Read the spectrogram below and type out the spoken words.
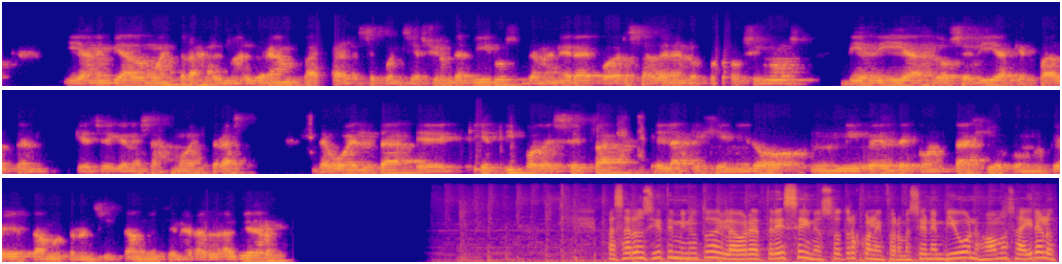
y han enviado muestras al Malbrán para la secuenciación del virus, de manera de poder saber en los próximos 10 días, 12 días que faltan que lleguen esas muestras de vuelta, eh, qué tipo de cepa es la que generó un nivel de contagio como el que hoy estamos transitando en General Alvear Pasaron siete minutos de la hora 13 y nosotros con la información en vivo nos vamos a ir a los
